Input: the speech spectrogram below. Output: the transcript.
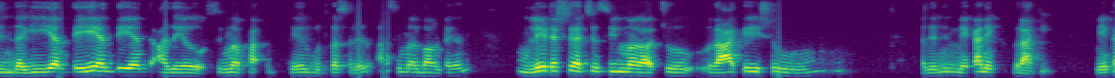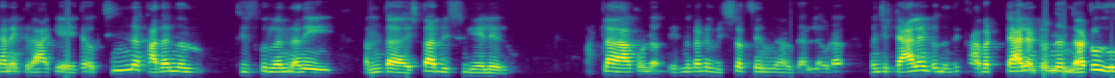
జిందగీ అంతే అంతే అంతే. అదే సినిమా పేరు గుర్తుకొస్తలేదు. ఆ సినిమాలు బాగుంటాయి కానీ లేటెస్ట్గా వచ్చిన సినిమా కావచ్చు రాకేష్ అదేంటి మెకానిక్ రాఖీ మెకానిక్ రాఖీ అయితే ఒక చిన్న కథను తీసుకుని కానీ దాన్ని అంత ఎస్టాబ్లిష్ చేయలేదు. అట్లా కాకుండా ఎందుకంటే విశ్వక్సేన్ గారి దానిలో కూడా మంచి టాలెంట్ ఉంది కాబట్టి టాలెంట్ ఉన్న నటుడు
